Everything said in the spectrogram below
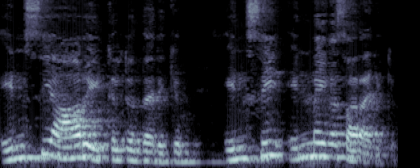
N C R equal to എന്തായിരിക്കും? N C N minus R ആയിരിക്കും.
